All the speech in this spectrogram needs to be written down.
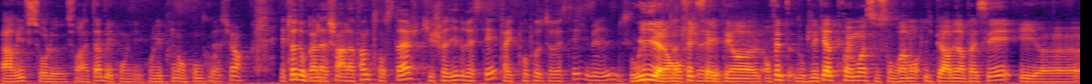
arrivent sur, le, sur la table et qu'on les, qu'on les prenne en compte. Quoi. Bien sûr. Et toi, donc à la, à la fin de ton stage, tu choisis de rester Enfin, il te propose de rester, j'imagine Oui, alors en fait, ça a été un- en fait, donc les quatre premiers mois se sont vraiment hyper bien passés et euh,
